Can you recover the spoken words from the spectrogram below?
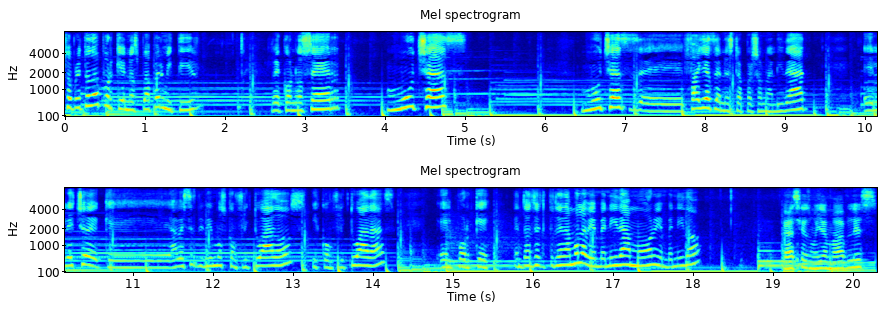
sobre todo porque nos va a permitir reconocer muchas, muchas eh, fallas de nuestra personalidad, el hecho de que a veces vivimos conflictuados y conflictuadas, el por qué. Entonces, pues le damos la bienvenida, amor, bienvenido. Gracias, muy amables.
